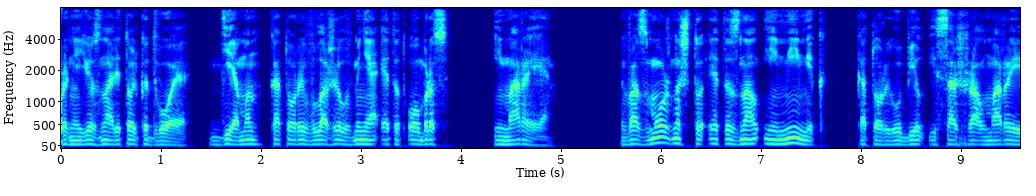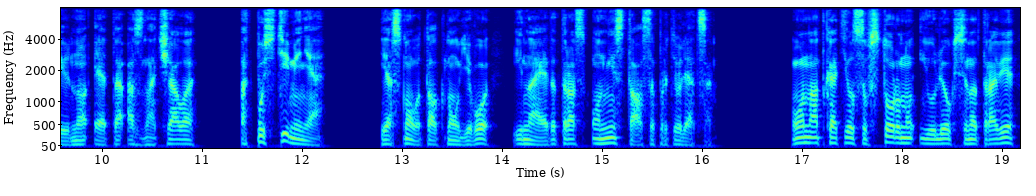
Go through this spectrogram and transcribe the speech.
Про нее знали только двое. Демон, который вложил в меня этот образ, и Морея. Возможно, что это знал и Мимик, который убил и сожрал Морею, но это означало «Отпусти меня!» Я снова толкнул его, и на этот раз он не стал сопротивляться. Он откатился в сторону и улегся на траве,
